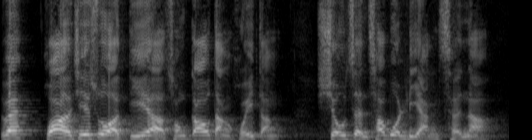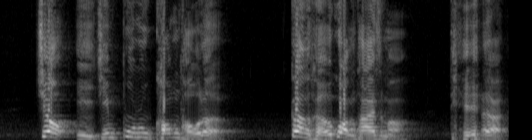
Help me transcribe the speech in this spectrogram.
对不对？华尔街说啊，跌啊，从高档回档修正超过两成啊，就已经步入空头了。更何况它还什么跌了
